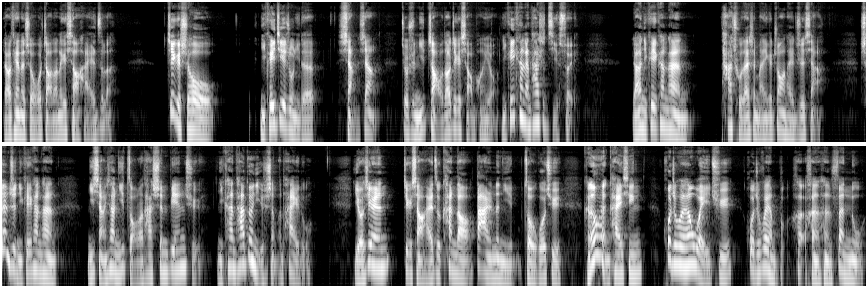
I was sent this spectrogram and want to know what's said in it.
聊天的时候，我找到那个小孩子了。这个时候，你可以借助你的想象，就是你找到这个小朋友，你可以看看他是几岁，然后你可以看看他处在什么样一个状态之下，甚至你可以看看，你想象你走到他身边去，你看他对你是什么态度。有些人，这个小孩子看到大人的你走过去，可能会很开心，或者会很委屈。或者会很不很很很愤怒，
